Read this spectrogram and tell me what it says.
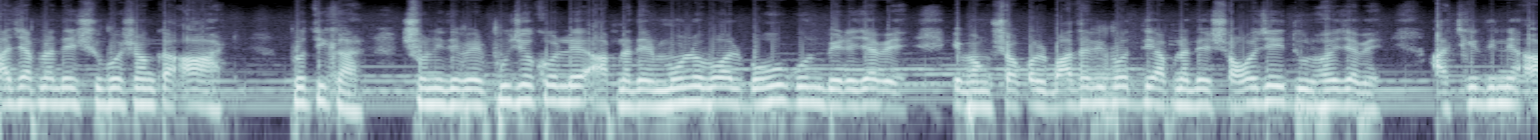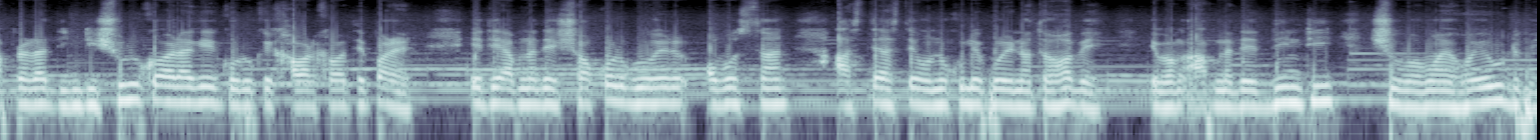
আজ আপনাদের শুভ সংখ্যা আট। প্রতিকার। শনিদেবের পুজো করলে আপনাদের মনোবল বহু গুণ বেড়ে যাবে এবং সকল বাধা বিপত্তি আপনাদের সহজেই দূর হয়ে যাবে। আজকের দিনে আপনারা দিনটি শুরু করার আগে গরুকে খাবার খাওয়াতে পারেন। এতে আপনাদের সকল গ্রহের অবস্থান আস্তে আস্তে অনুকূলে পরিণত হবে এবং আপনাদের দিনটি শুভময় হয়ে উঠবে।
